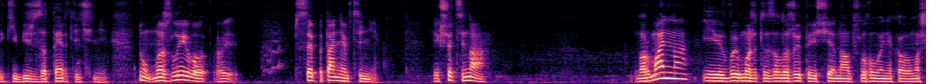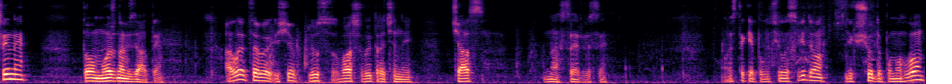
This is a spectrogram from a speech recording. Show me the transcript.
які більш затерті чи ні? Ну, можливо, е, все питання в ціні. Якщо ціна нормальна, і ви можете заложити ще на обслуговування кавомашини, то можна взяти. Але це ще плюс ваш витрачений час на сервіси. Ось таке вийшло відео. Якщо допомогло,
